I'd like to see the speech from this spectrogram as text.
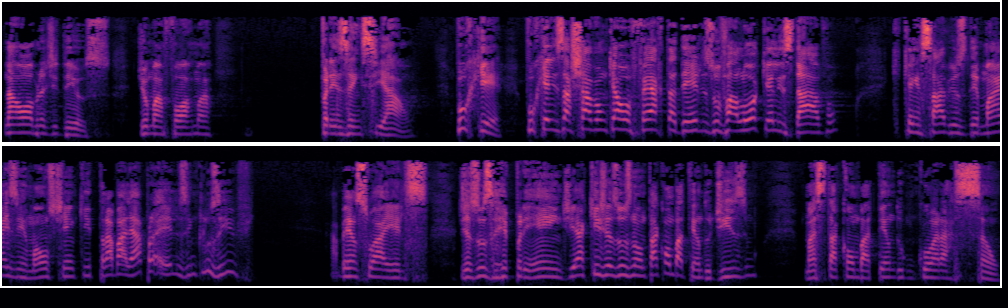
na obra de Deus de uma forma presencial. Por quê? Porque eles achavam que a oferta deles, o valor que eles davam, que quem sabe os demais irmãos tinham que trabalhar para eles, inclusive, abençoar eles. Jesus repreende, e aqui Jesus não está combatendo o dízimo, mas está combatendo um coração.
